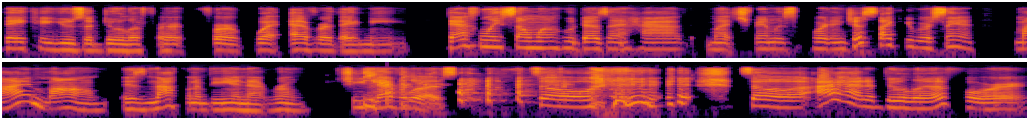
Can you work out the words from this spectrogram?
they could use a doula for for whatever they need. Definitely someone who doesn't have much family support. And just like you were saying, my mom is not going to be in that room. She yeah. never was. so so I had a doula for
